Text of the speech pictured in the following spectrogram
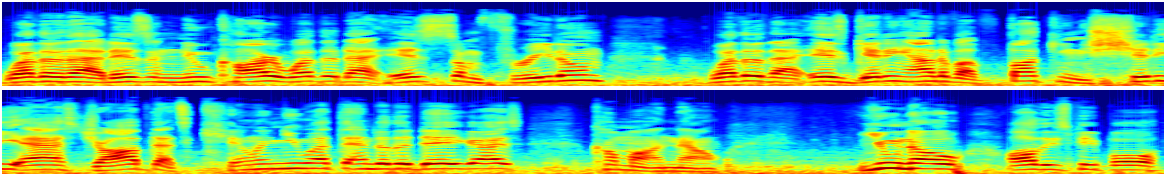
whether that is a new car, whether that is some freedom whether that is getting out of a fucking shitty ass job that's killing you at the end of the day, guys. Come on now. You know, all these people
